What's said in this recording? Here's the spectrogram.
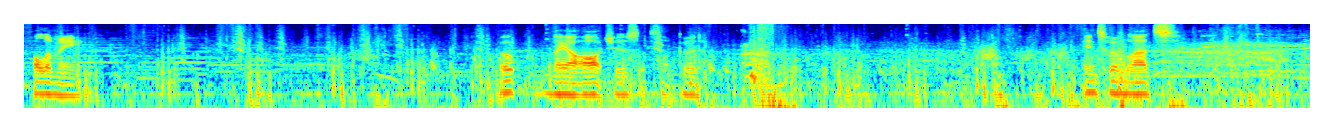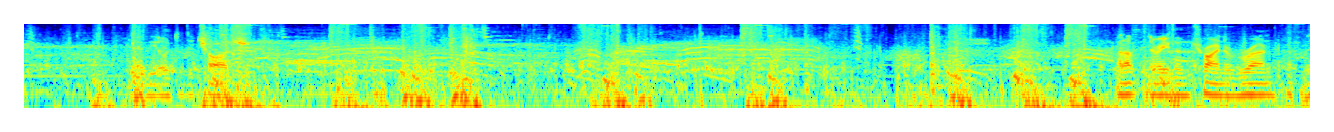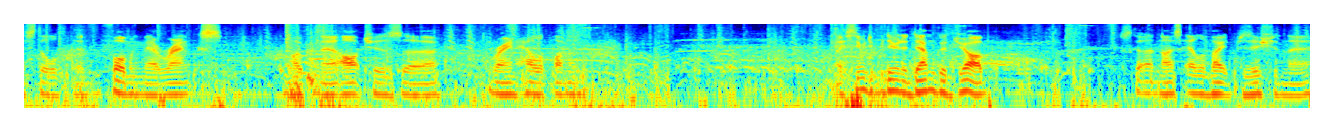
follow me. They are archers, that's not good. Into them, lads. Get the order to charge. I don't think they're even trying to run. I think they're still forming their ranks. I'm hoping their archers uh, rain hell upon them. Seem to be doing a damn good job. Just got a nice elevated position there.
